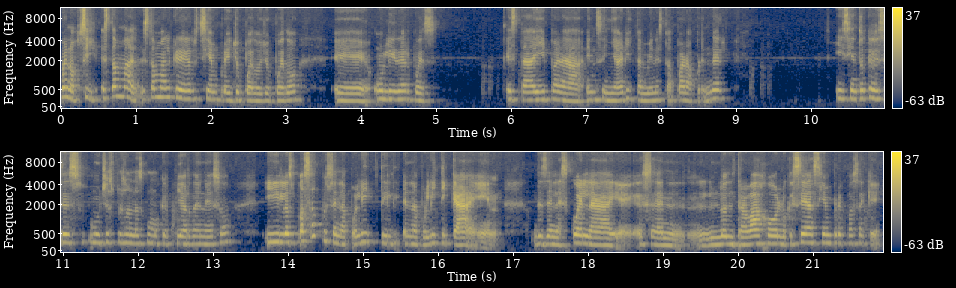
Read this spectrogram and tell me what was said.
bueno, sí, está mal, está mal creer siempre yo puedo, yo puedo. Eh, un líder pues está ahí para enseñar y también está para aprender. Y siento que a veces muchas personas como que pierden eso y los pasa pues en la, en la política, en, desde la escuela, eh, en lo trabajo, lo que sea, siempre pasa que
